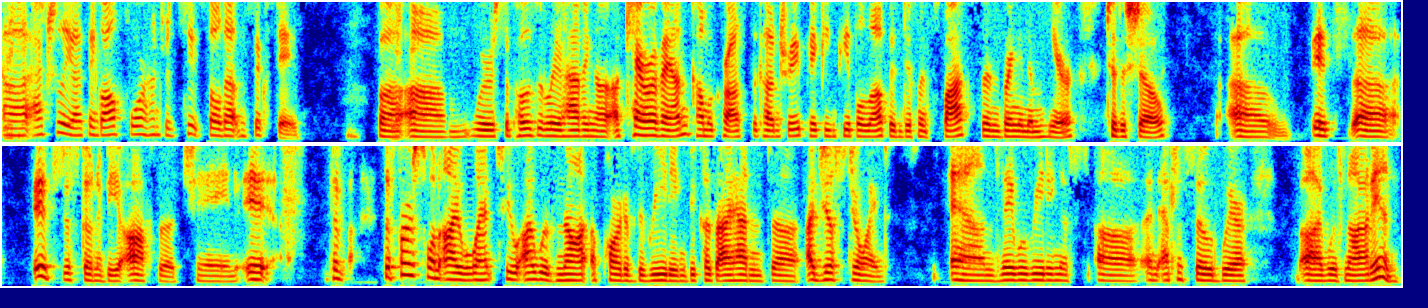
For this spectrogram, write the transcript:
Uh, actually, I think all 400 seats sold out in six days. But um, we're supposedly having a, a caravan come across the country, picking people up in different spots and bringing them here to the show. Uh, it's uh, it's just going to be off the chain. It the the first one I went to, I was not a part of the reading because I hadn't. Uh, I just joined, and they were reading us uh, an episode where I was not in.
